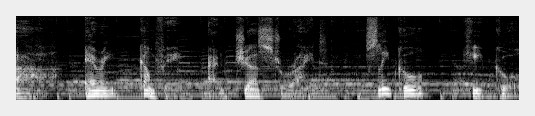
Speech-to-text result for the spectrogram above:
Ah, airy, comfy, and just right. Sleep cool, keep cool.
